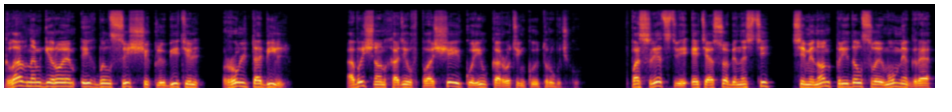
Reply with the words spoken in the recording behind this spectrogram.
Главным героем их был сыщик-любитель Рультабиль. Обычно он ходил в плаще и курил коротенькую трубочку. Впоследствии эти особенности Семенон придал своему Мегре,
